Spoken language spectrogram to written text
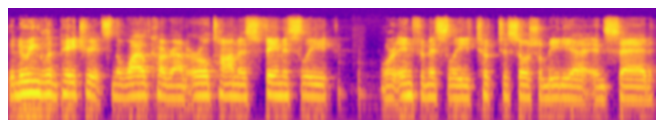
the New England Patriots in the wild card round, Earl Thomas famously or infamously took to social media and said,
